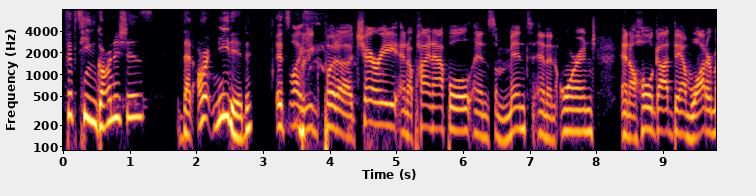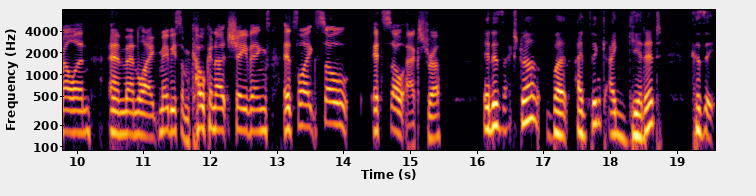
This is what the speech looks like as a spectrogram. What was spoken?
15 garnishes that aren't needed, It's like you put a cherry and a pineapple and some mint and an orange and a whole goddamn watermelon and then like maybe some coconut shavings. It's like so it's so extra. It is extra, but I think I get it because it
